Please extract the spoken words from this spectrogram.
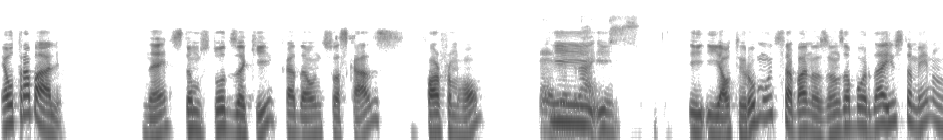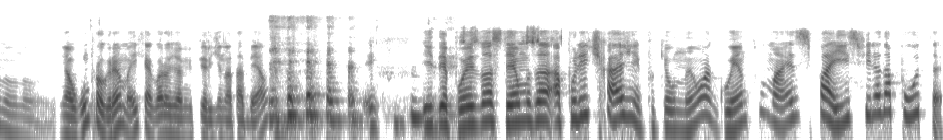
é o trabalho. Né? Estamos todos aqui, cada um de suas casas, far from home, É E- e, e alterou muito o trabalho. Nós vamos abordar isso também no, no- no- em algum programa aí, que agora eu já me perdi na tabela. E, e depois nós temos a, a politicagem, porque eu não aguento mais esse país, filha da puta.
